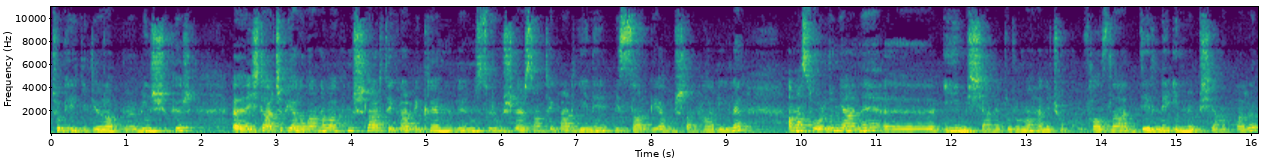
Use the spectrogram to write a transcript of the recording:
Çok iyi gidiyor Rabbime bin şükür. E, işte açıp yaralarına bakmışlar. Tekrar bir kremlerini sürmüşler. Sonra tekrar yeni bir sargı yapmışlar haliyle. Ama sordum yani e, iyiymiş yani durumu. Hani çok fazla derine inmemiş yanıkları.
